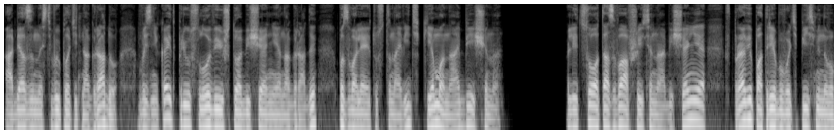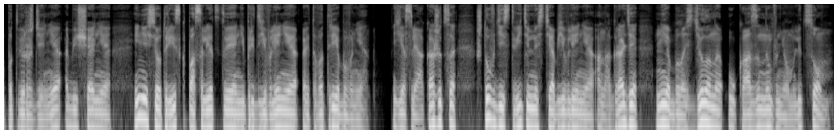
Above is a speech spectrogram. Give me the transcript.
Обязанность выплатить награду возникает при условии, что обещание награды позволяет установить, кем она обещана. Лицо, отозвавшееся на обещание, вправе потребовать письменного подтверждения обещания и несет риск последствия непредъявления этого требования, если окажется, что в действительности объявление о награде не было сделано указанным в нем лицом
